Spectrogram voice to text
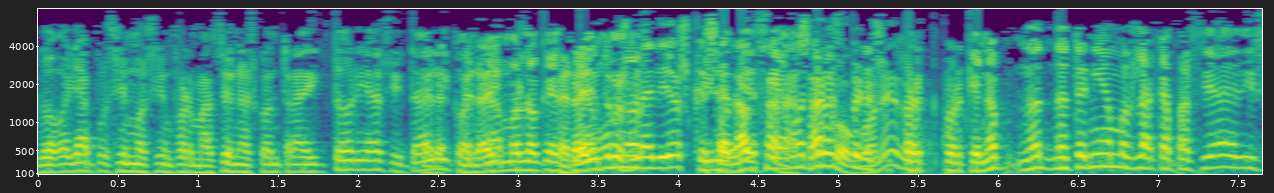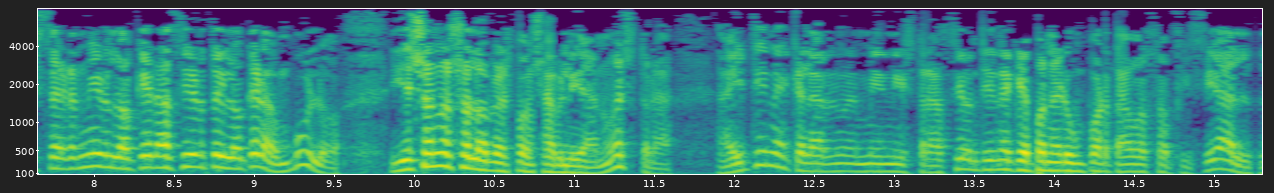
Luego ya pusimos informaciones contradictorias y tal, y contamos lo que Pero hay otros medios que se lanzan a saco con eso. Porque no, no, teníamos la capacidad de discernir lo que era cierto y lo que era un bulo. Y eso no es solo responsabilidad nuestra. Ahí tiene que la administración tiene que poner un portavoz oficial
